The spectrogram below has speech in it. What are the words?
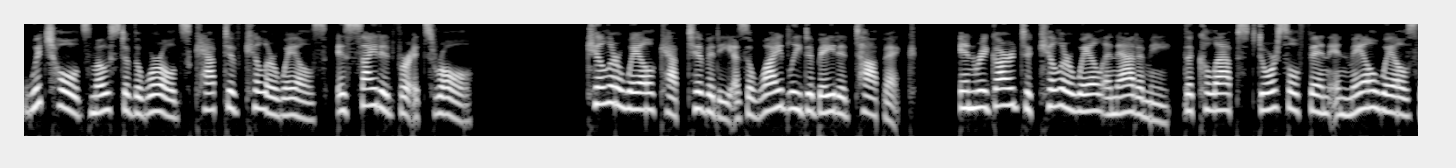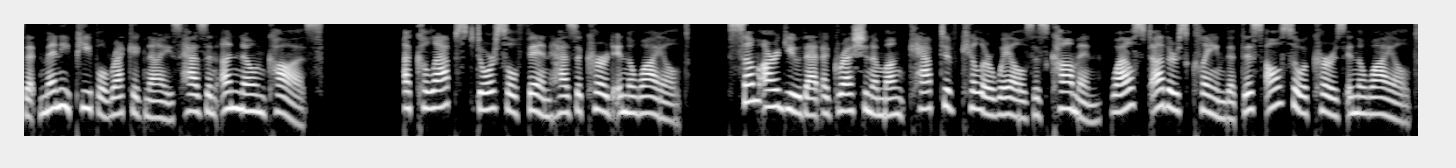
which holds most of the world's captive killer whales, is cited for its role. Killer whale captivity is a widely debated topic. In regard to killer whale anatomy, the collapsed dorsal fin in male whales that many people recognize has an unknown cause. A collapsed dorsal fin has occurred in the wild. Some argue that aggression among captive killer whales is common, whilst others claim that this also occurs in the wild.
